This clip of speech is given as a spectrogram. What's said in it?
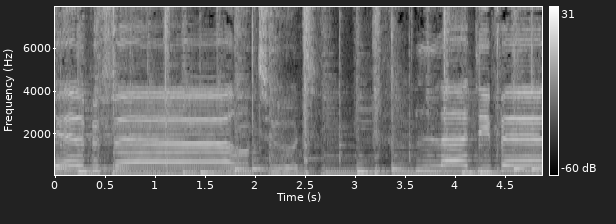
Elle peut faire toute la différence.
